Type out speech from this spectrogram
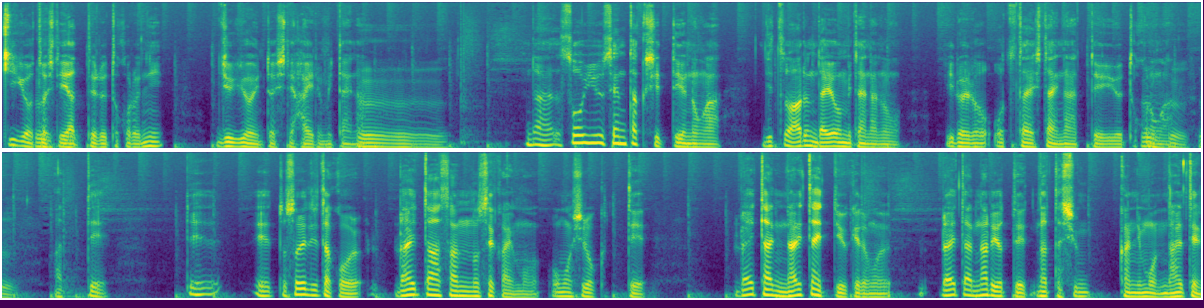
企業としてやってるところに従業員として入るみたいな、うん。だそういう選択肢っていうのが実はあるんだよみたいなのをいろいろお伝えしたいなっていうところがあって、で、えっとそれで言ったらこうライターさんの世界も面白くってライターになりたいって言うけどもライターになるよってなった瞬間にもう慣れて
